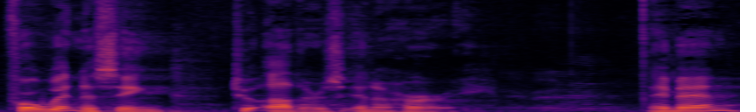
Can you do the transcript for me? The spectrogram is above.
for witnessing to others in a hurry. Amen?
